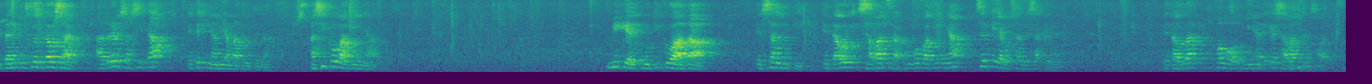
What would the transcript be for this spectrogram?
Eta nik uste dut gauzak aldrebez hasita etekin handia mate dutela. Hasiko bagina. Mikel mutikoa da esalditik eta hori zabaltzera jongo bagina, zer gehiago zan dezakegu. Eta orduan, jongo ginateke zabaltzen zabaltzen.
